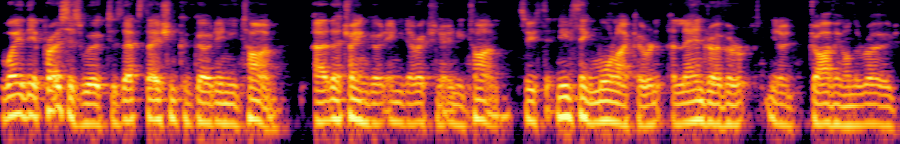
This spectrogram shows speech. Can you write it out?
the way their process worked is that station could go at any time. Uh, that train can go in any direction at any time. So you th- need to think more like a, a, Land Rover, you know, driving on the road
